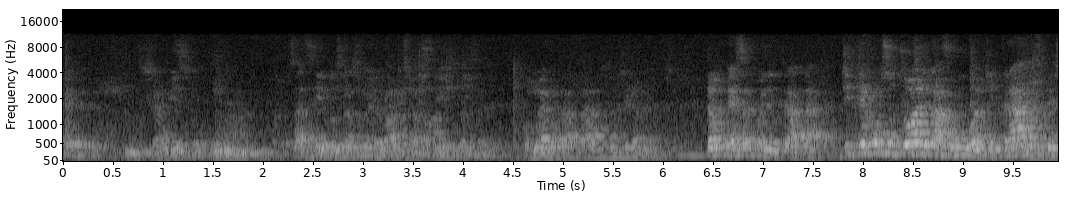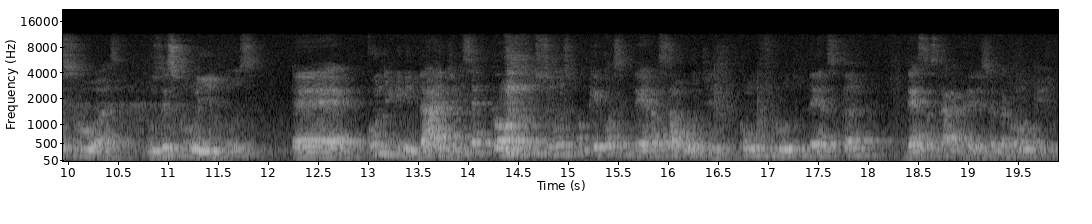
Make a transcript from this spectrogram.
é, os asilos né, medievalais fascistas, né, como eram tratados antigamente. Então, essa coisa de tratar, de ter consultório na rua, que trata as pessoas, os excluídos, é, com dignidade, isso é próprio do SUS, porque considera a saúde como fruto desta, dessas características que eu coloquei.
